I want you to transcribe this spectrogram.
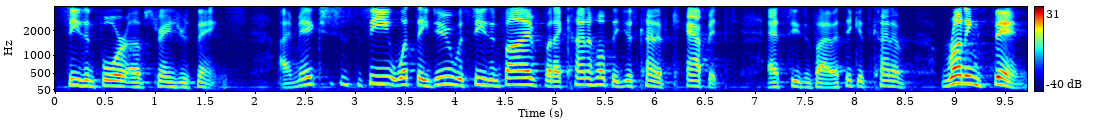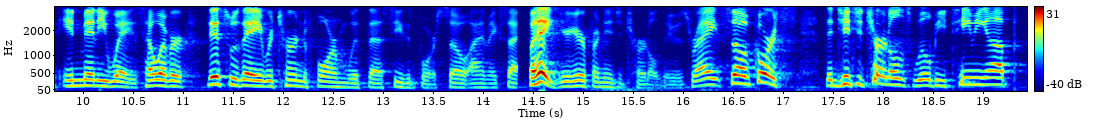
season four of Stranger Things. I'm anxious to see what they do with season five, but I kind of hope they just kind of cap it at season five. I think it's kind of running thin in many ways. However, this was a return to form with uh, season four, so I'm excited. But hey, you're here for Ninja Turtle news, right? So, of course, the Ninja Turtles will be teaming up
